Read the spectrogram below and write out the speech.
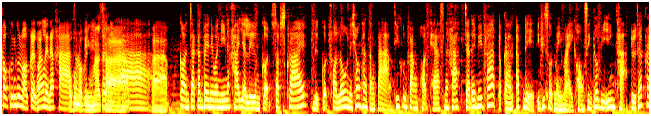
ขอบคุณคุณหมอเกริกมากเลยนะคะขอบคุณหมอปิงมากสวัสดีครัค่ะบครับก่อนจากกันไปในวันนี้นะคะ อย่าลืมกด subscribe หรือกด follow ในช่องทางต่าง ๆ ที่คุณฟัง podcast นะคะ จะได้ไม่พลาดกับการอัปเดต episode ใหม่ๆ ของ Single Being ค่ะ หรือถ้าใคร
